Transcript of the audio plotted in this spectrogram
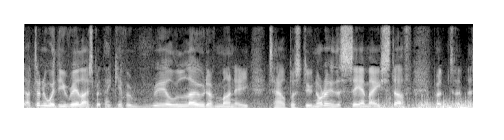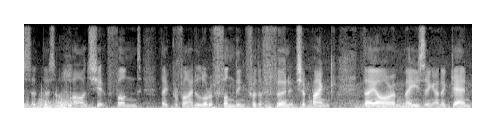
I don't know whether you realise, but they give a real load of money to help us do not only the CMA stuff, but uh, there's, a, there's a hardship fund. They provide a lot of funding for the furniture bank. They are amazing, and again,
